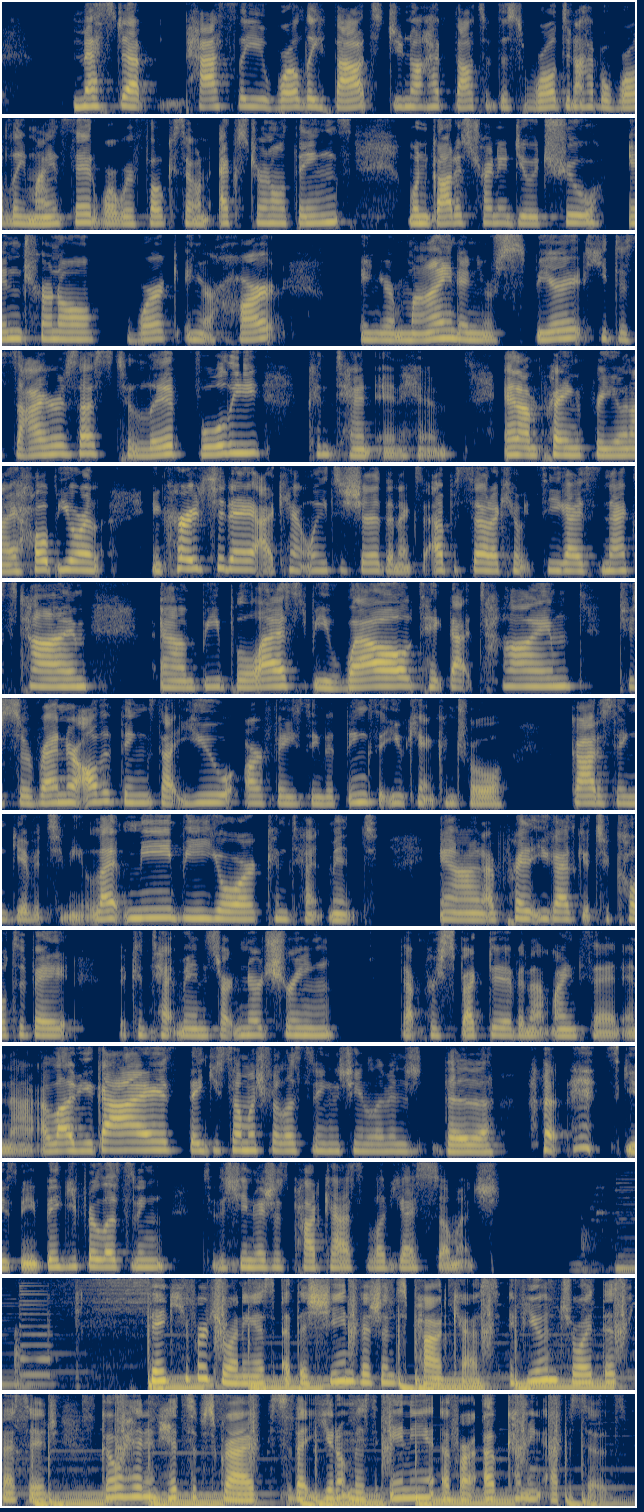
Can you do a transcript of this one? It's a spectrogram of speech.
messed up, pastly, worldly thoughts. Do not have thoughts of this world. Do not have a worldly mindset where we're focused on external things when God is trying to do a true internal work in your heart in your mind and your spirit. He desires us to live fully content in Him. And I'm praying for you. And I hope you are encouraged today. I can't wait to share the next episode. I can't wait to see you guys next time. Um, be blessed, be well, take that time to surrender all the things that you are facing, the things that you can't control. God is saying, Give it to me. Let me be your contentment. And I pray that you guys get to cultivate the contentment and start nurturing that perspective and that mindset. And I love you guys. Thank you so much for listening to Sheen Livens. The excuse me. Thank you for listening to the She Envisions podcast. I love you guys so much. Thank you for joining us at the She Envisions podcast. If you enjoyed this message, go ahead and hit subscribe so that you don't miss any of our upcoming episodes.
